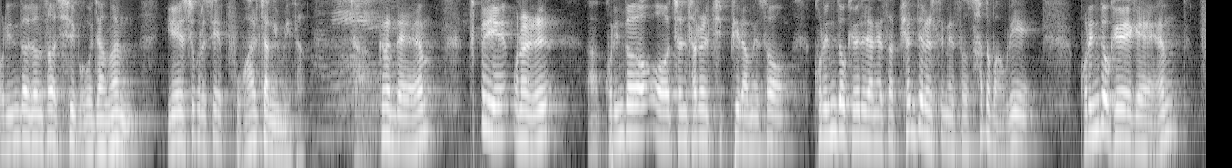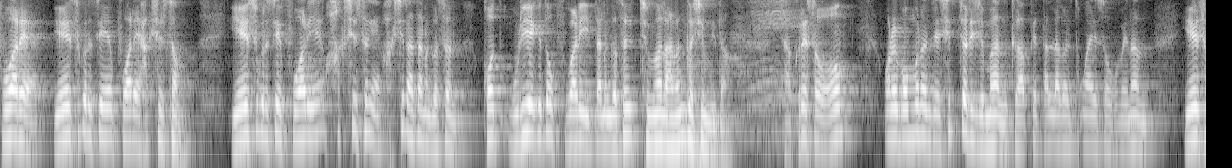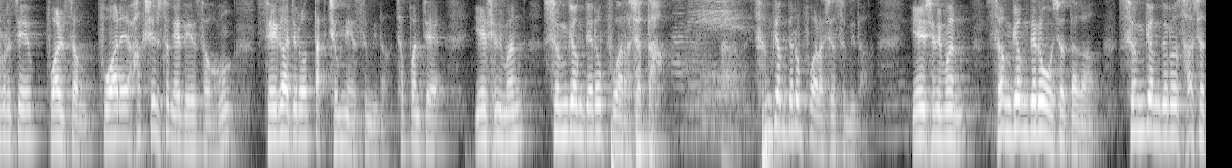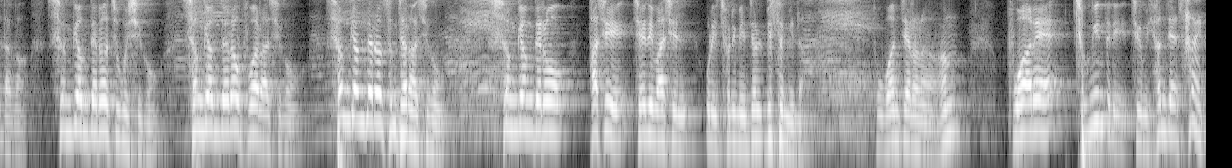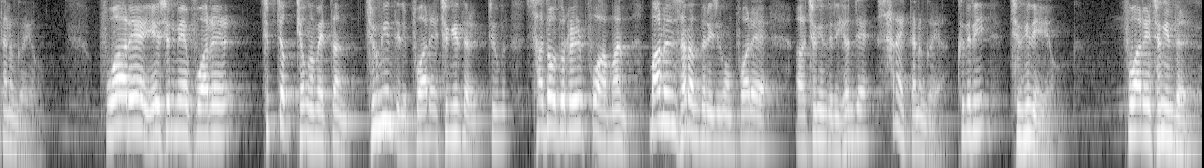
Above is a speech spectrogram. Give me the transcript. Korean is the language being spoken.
고린도전서 15장은 예수 그리스도의 부활장입니다. 자, 그런데 특별히 오늘 아, 고린도 어, 전서를 집필하면서 고린도 교회를 향해서 편지를 쓰면서 사도 바울이 고린도 교회에게 부활의 예수 그리스도의 부활의 확실성, 예수 그리스도의 부활의 확실성이 확실하다는 것은 곧 우리에게도 부활이 있다는 것을 증언하는 것입니다. 자, 그래서 오늘 본문은 이제 10절이지만 그 앞에 단락을 통하여서 보면은 예수 그리스도의 부활성, 부활의 확실성에 대해서 세 가지로 딱 정리했습니다. 첫 번째, 예수님은 성경대로 부활하셨다. 아, 성경대로 부활하셨습니다. 예수님은 성경대로 오셨다가 성경대로 사셨다가 성경대로 죽으시고 성경대로 부활하시고 성경대로 승천하시고 성경대로 다시 재림하실 우리 주님인 줄 믿습니다. 두 번째로는 부활의 증인들이 지금 현재 살아있다는 거예요. 부활의 예수님의 부활을 직접 경험했던 증인들이 부활의 증인들 지금 사도들을 포함한 많은 사람들이 지금 부활의 어, 증인들이 현재 살아있다는 거예요. 그들이 증인이에요. 부활의 증인들.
